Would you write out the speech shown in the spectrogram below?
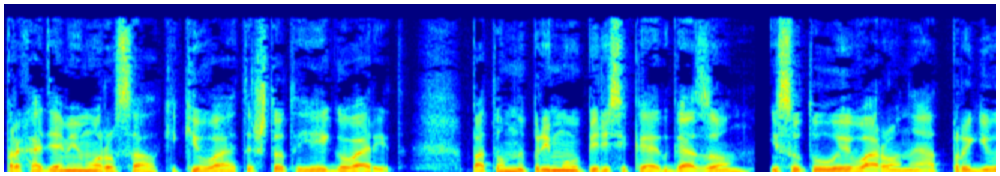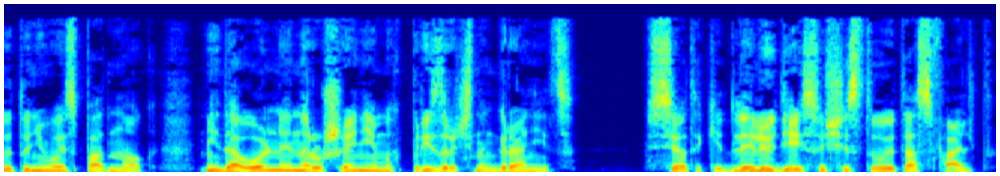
Проходя мимо русалки, кивает и что-то ей говорит. Потом напрямую пересекает газон, и сутулые вороны отпрыгивают у него из-под ног, недовольные нарушением их призрачных границ. Все-таки для людей существует асфальт.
